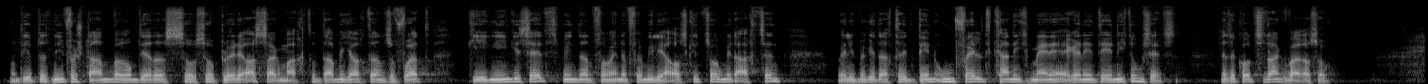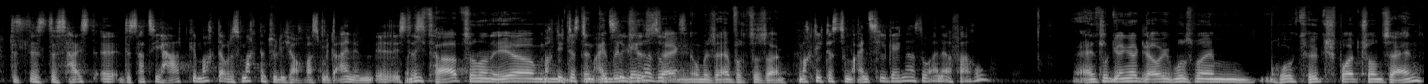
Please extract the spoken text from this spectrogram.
Und ich habe das nie verstanden, warum der das so, so blöde Aussagen macht. Und da habe mich auch dann sofort gegen ihn gesetzt, bin dann von meiner Familie ausgezogen mit 18, weil ich mir gedacht habe, in dem Umfeld kann ich meine eigene Idee nicht umsetzen. Also Gott sei Dank war er so. Das, das, das, heißt, äh, das hat Sie hart gemacht, aber das macht natürlich auch was mit einem. Äh, ist das, Nicht hart, sondern eher. Macht dich das zum Einzelgänger so? zeigen, um es einfach zu sagen. Macht dich das zum Einzelgänger so eine Erfahrung? Einzelgänger, glaube ich, muss man im Höchstsport schon sein.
